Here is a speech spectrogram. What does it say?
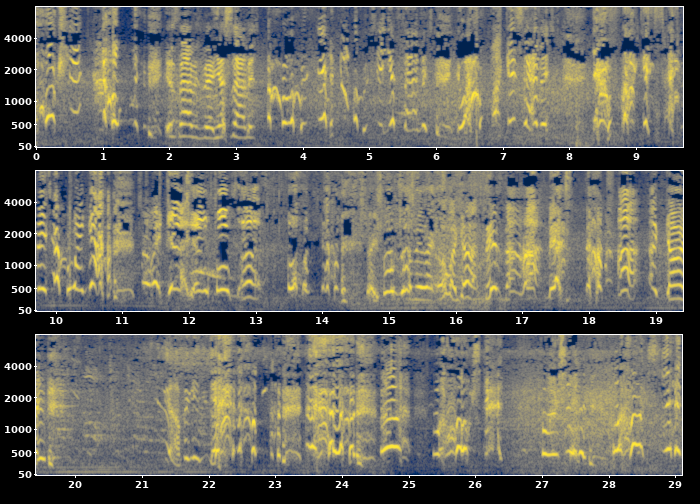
Oh shit! You're savage, man. You're savage. Oh shit! Oh shit! You're savage. You are fucking savage. You're fucking savage. Oh my god. Oh my god. Yo, pumps up. Oh my god. Like pumps up. They're like, oh my god. This not hot. Not. I'm I think he's dead. oh shit. Oh shit! Oh shit!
